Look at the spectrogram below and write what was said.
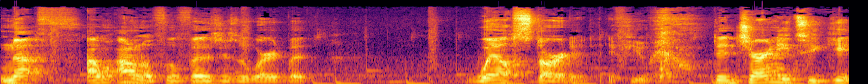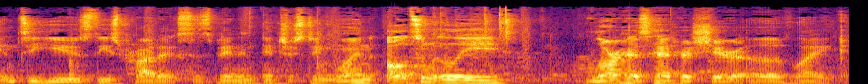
not, I, I don't know full fledged is the word, but well started, if you will. The journey to getting to use these products has been an interesting one. Ultimately, Laura has had her share of like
